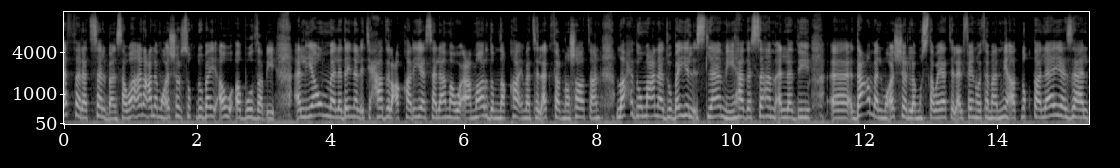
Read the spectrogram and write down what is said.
أثرت سلبا سواء على مؤشر سوق دبي أو أبو ظبي. اليوم لدينا الاتحاد العقارية سلامة وإعمار ضمن قائمة الأكثر نشاطا. لاحظوا معنا دبي الإسلامي هذا السهم الذي آه، دعم المؤشر لمستوى مستويات ال 2800 نقطة لا يزال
